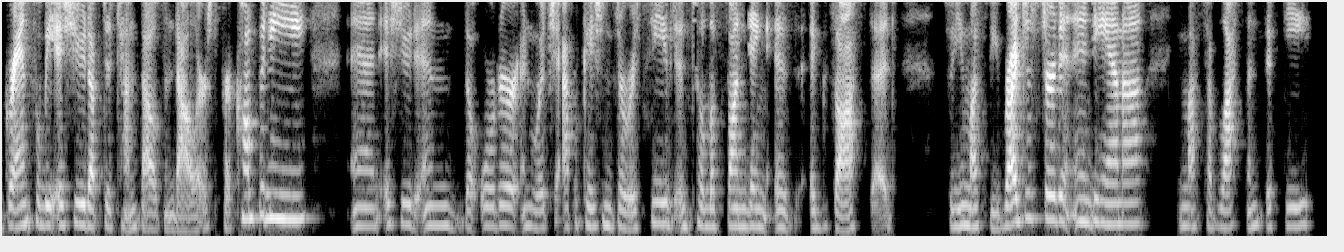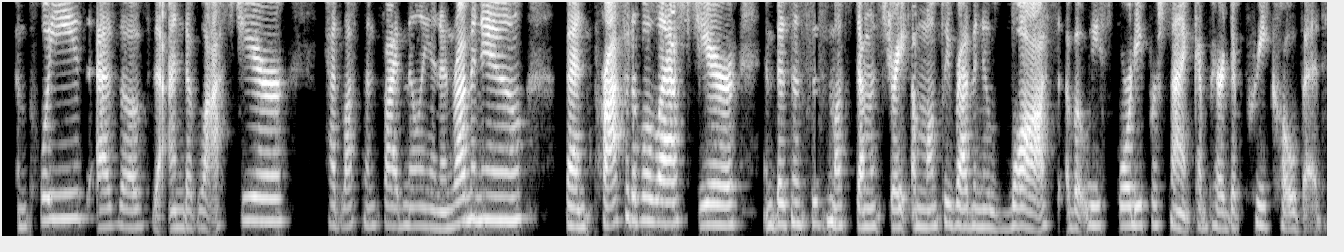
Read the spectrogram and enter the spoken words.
Grants will be issued up to $10,000 per company and issued in the order in which applications are received until the funding is exhausted. So you must be registered in Indiana. You must have less than 50 employees as of the end of last year, had less than 5 million in revenue, been profitable last year, and businesses must demonstrate a monthly revenue loss of at least 40% compared to pre-COVID.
